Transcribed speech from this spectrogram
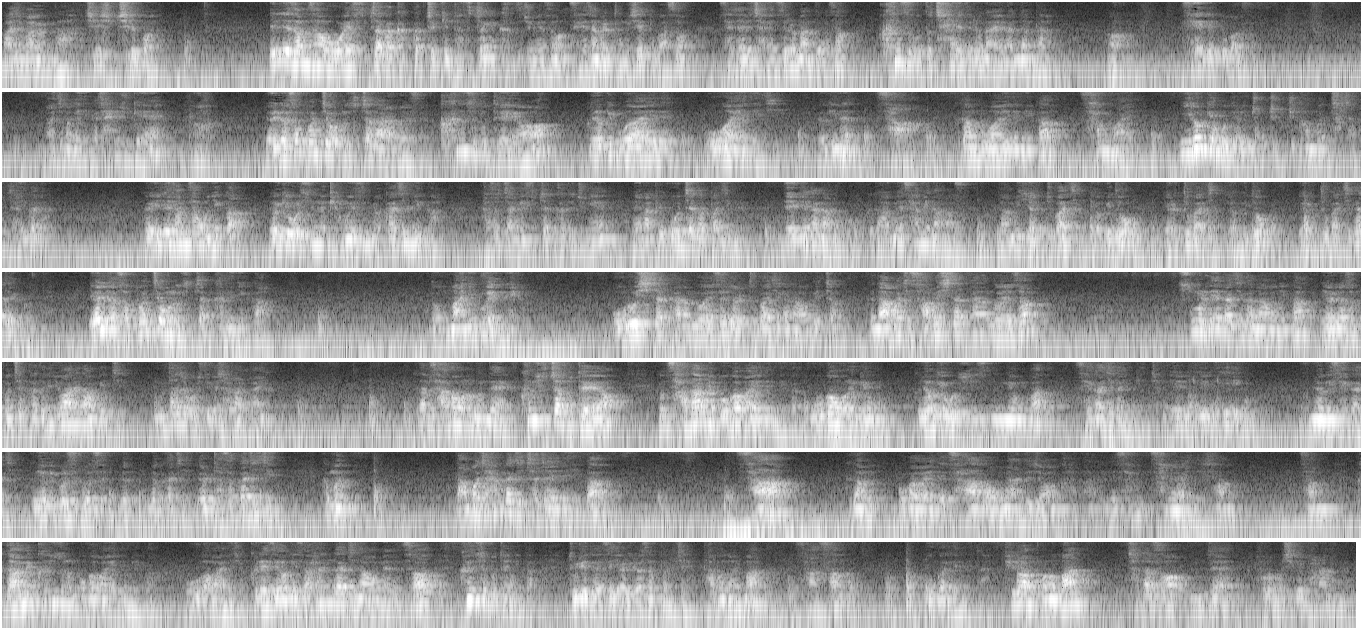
마지막입니다. 77번. 1, 2, 3, 4, 5의 숫자가 각각 적힌 다섯 장의 카드 중에서 세 장을 동시에 뽑아서 세 자리 자연수를 만들어서 큰 수부터 차례대로 나열한단다. 어, 세개 뽑아서. 마지막이니까 잘해줄게. 어, 16번째 오는 숫자가 라고 했어요. 큰 수부터예요. 그 여기 뭐 와야 돼? 5 와야 되지. 여기는 4. 그 다음 뭐 와야 됩니까? 3 와야 돼. 이런 경우들을 쭉쭉쭉 한번 찾아보자 이거야. 그 1, 2, 3, 4, 5니까 여기 올 수 있는 경우의 수 몇 가지입니까? 다섯 장의 숫자 카드 중에 맨 앞에 5자가 빠지면 4개가 남고 그 다음에 3이 남아서 그 다음에 12가지 여기도 12가지 여기도 12가지가 될 겁니다. 16번째 오는 숫자 카드니까 너무 많이 구했네요. 5로 시작하는 거에서 12가지가 나오겠죠. 그 나머지 4로 시작하는 거에서 24가지가 나오니까 16번째 카드는 이 안에 나오겠지. 그럼 따져봅시다. 이거 잘 나왔다. 그 다음 4가 오는 건데 큰 숫자부터예요. 그럼 4 다음에 뭐가 와야 됩니까? 5가 오는 경우 그럼 여기 올 수 있는 경우가 세 가지가 있겠죠. 1, 1, 1이고 그럼 여기 세 가지 그럼 여기 벌써 벌써 몇, 몇 가지? 15가지지? 그러면 나머지 한 가지 찾아야 되니까 4, 그 다음에 뭐가 와야 돼? 4가 오면 안 되죠. 아, 이게 3, 3이 와야 돼. 3. 3. 그 다음에 큰 수는 뭐가 와야 됩니까? 5가 와야죠. 그래서 여기서 한 가지 나오면서 큰 수부터니까 둘이 더해서 16번째. 답은 얼마? 4, 3, 5가 됩니다. 필요한 번호만 찾아서 문제 풀어보시길 바랍니다.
